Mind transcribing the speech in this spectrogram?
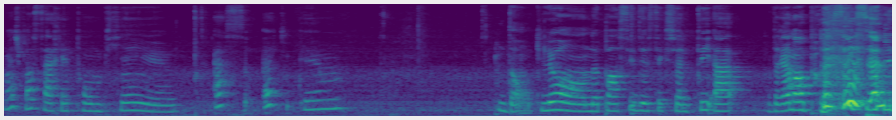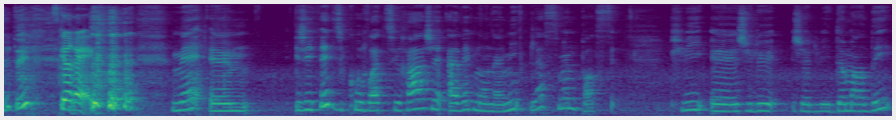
Ouais, je pense que ça répond bien euh, à ça. Ok. euh, Donc, là, on a passé de sexualité à vraiment pas sexualité. C'est correct! Mais euh, j'ai fait du covoiturage avec mon ami la semaine passée. Puis, euh, je, lui, je lui ai demandé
